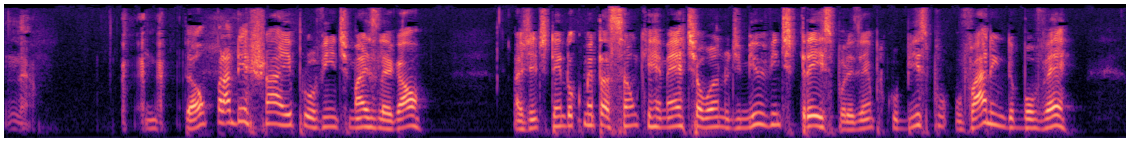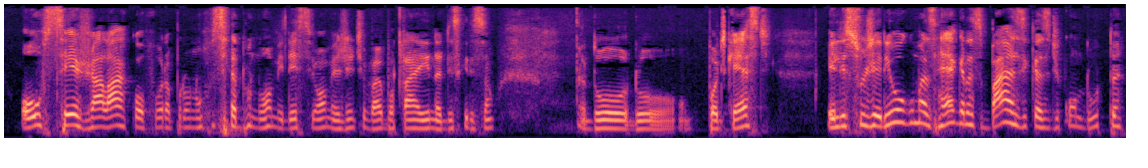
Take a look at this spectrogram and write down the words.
É. Não. Então, para deixar aí para o ouvinte mais legal, a gente tem documentação que remete ao ano de 1023, por exemplo, que o bispo Varin de Beauvais, ou seja lá qual for a pronúncia do nome desse homem, a gente vai botar aí na descrição do, do podcast, ele sugeriu algumas regras básicas de conduta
